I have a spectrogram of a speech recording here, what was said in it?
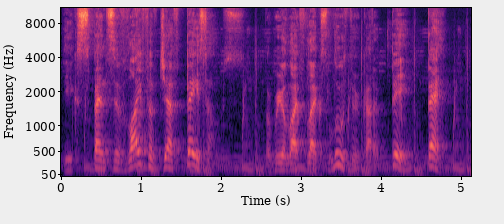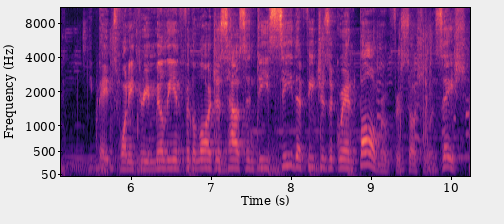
The expensive life of Jeff Bezos. The real life Lex Luthor got a big bang. He paid 23 million for the largest house in DC that features a grand ballroom for socialization.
